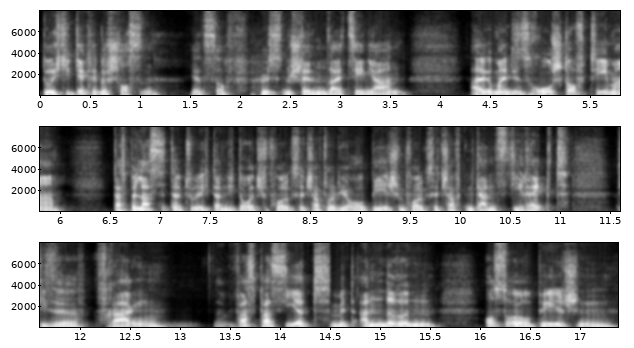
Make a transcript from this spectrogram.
durch die Decke geschossen, jetzt auf höchsten Stellen seit zehn Jahren. Allgemein dieses Rohstoffthema Das belastet natürlich dann die deutsche Volkswirtschaft oder die europäischen Volkswirtschaften ganz direkt. Diese Fragen, was passiert mit anderen osteuropäischen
